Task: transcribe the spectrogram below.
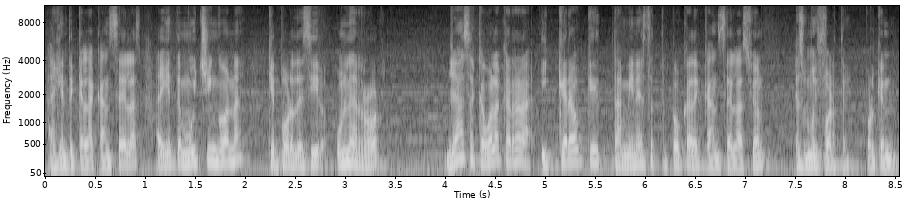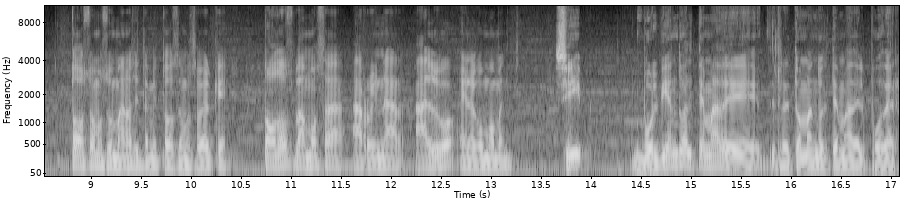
hay gente que la cancelas, hay gente muy chingona que por decir un error ya se acabó la carrera. Y creo que también esta época de cancelación es muy fuerte, porque todos somos humanos y también todos debemos saber que todos vamos a arruinar algo en algún momento. Sí, volviendo al tema de, retomando el tema del poder,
